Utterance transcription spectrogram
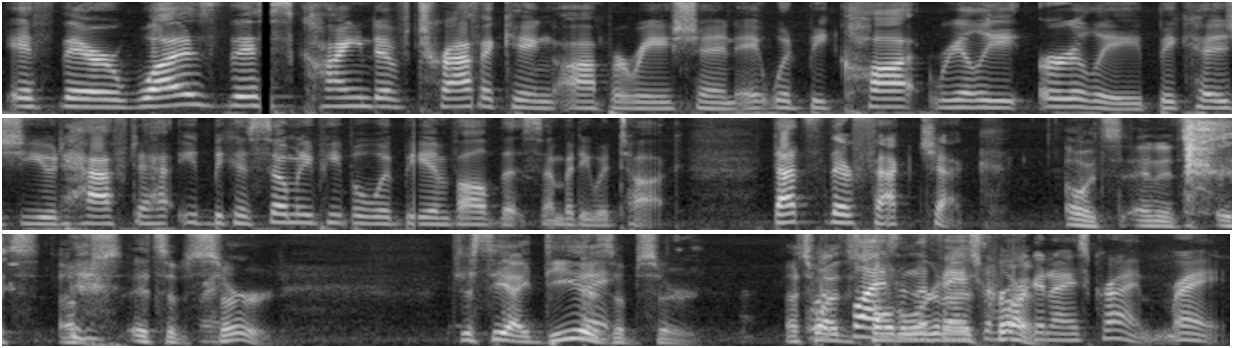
if there was this kind of trafficking operation, it would be caught really early because you'd have to ha- because so many people would be involved that somebody would talk. That's their fact check. Oh, it's and it's it's abs- it's absurd. Just the idea is absurd. That's Well, why it it's called in the organized face crime. of organized crime, right?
